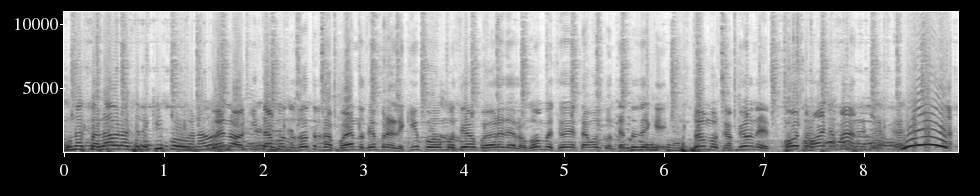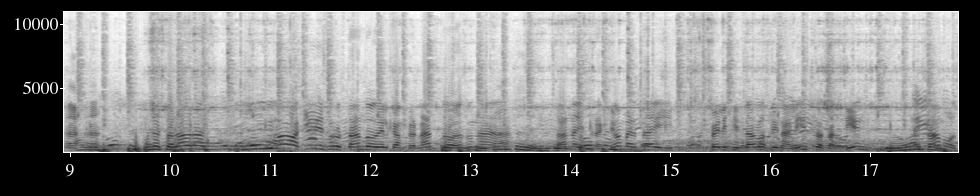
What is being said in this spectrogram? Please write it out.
Unas palabras del equipo ganador. Bueno, aquí estamos nosotros apoyando siempre al equipo. Hemos sido apoyadores de los Gómez y hoy estamos contentos de que somos campeones. Otro año más. Unas palabras. No, aquí disfrutando del campeonato, es una sana distracción, ¿verdad? Y felicitar a los finalistas al 100. Ahí estamos.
